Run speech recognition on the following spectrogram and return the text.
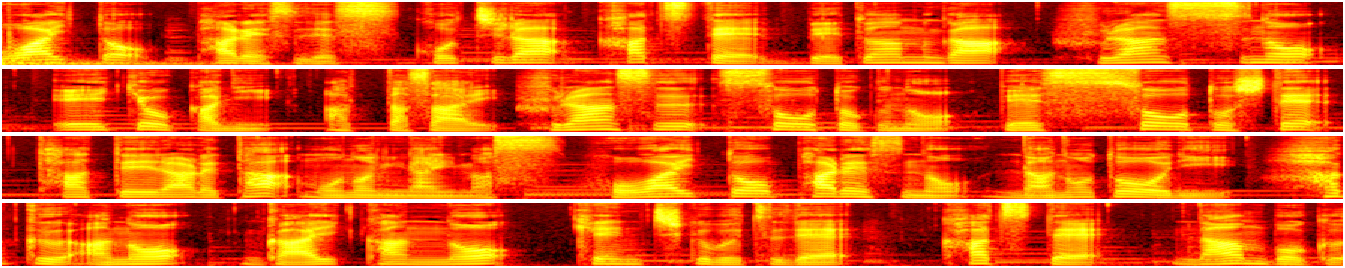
ホワイトパレスです。こちらかつてベトナムがフランスの影響下にあった際、フランス総督の別荘として建てられたものになります。ホワイトパレスの名の通り、白亜の外観の建築物で、かつて南北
